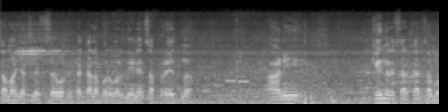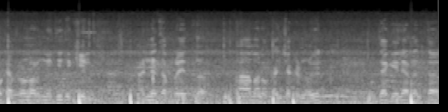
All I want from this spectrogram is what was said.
समाजातल्या सर्व घटकाला बरोबर नेण्याचा प्रयत्न आणि केंद्र सरकारचा मोठ्या प्रमाणावर निधी देखील आणण्याचा प्रयत्न हा आम्हा लोकांच्याकडून होईल. उद्या गेल्यानंतर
